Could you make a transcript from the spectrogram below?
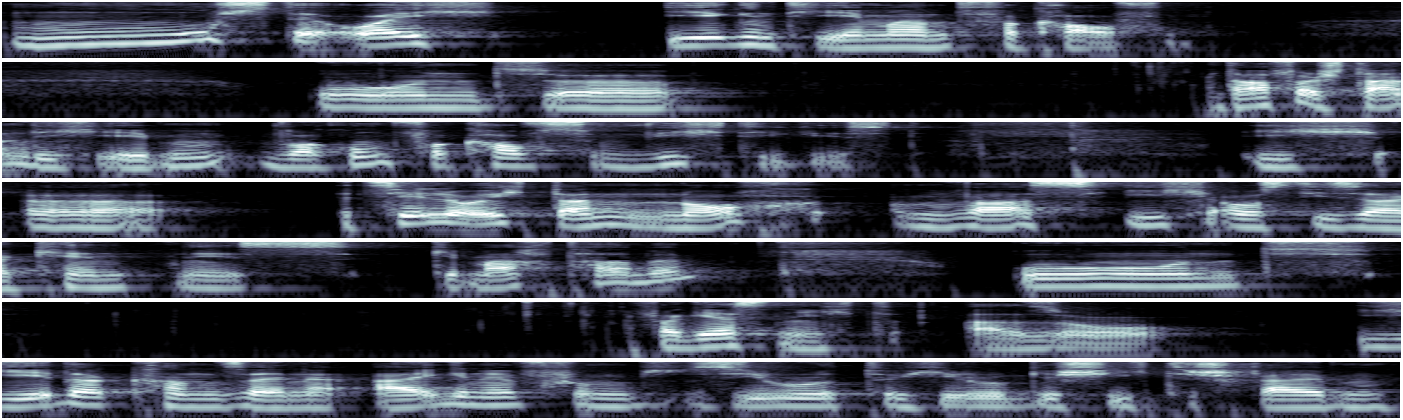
musste euch irgendjemand verkaufen. Und äh, da verstand ich eben, warum Verkauf so wichtig ist. Ich äh, erzähle euch dann noch, was ich aus dieser Erkenntnis gemacht habe. Und vergesst nicht, also jeder kann seine eigene From Zero to Hero Geschichte schreiben.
